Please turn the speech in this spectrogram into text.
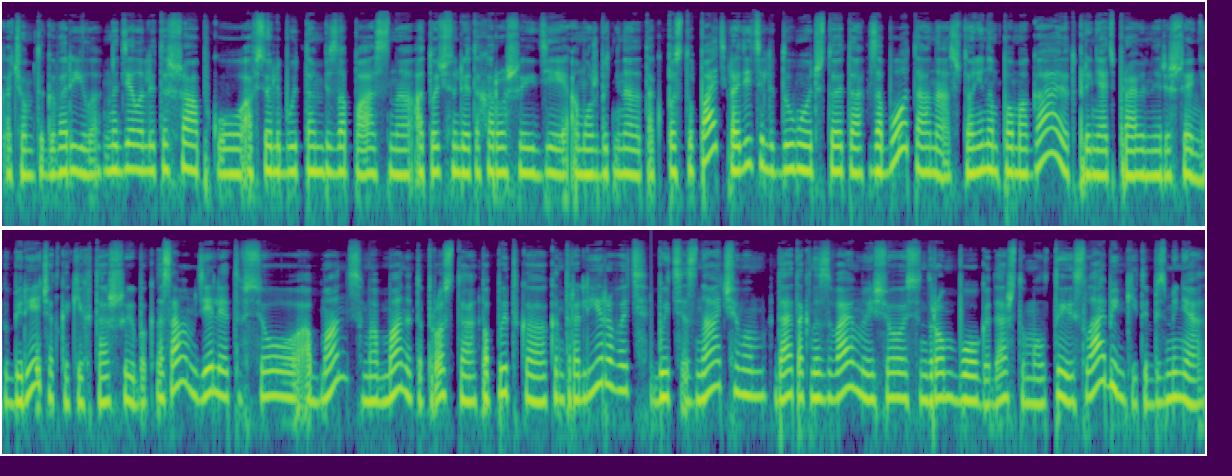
о чем ты говорила. Надела ли ты шапку, а все ли будет там безопасно, а точно ли это хорошая идея, а может быть не надо так поступать. Родители думают, что это забота о нас, что они нам помогают принять правильные решения, уберечь от каких-то ошибок. На самом деле это все обман, самообман, это просто попытка контролировать, быть значимым, да, так называемый еще синдром Бога, да, что, мол, ты слабенький, ты без меня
